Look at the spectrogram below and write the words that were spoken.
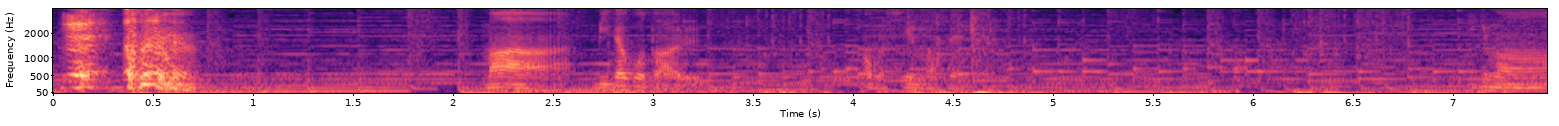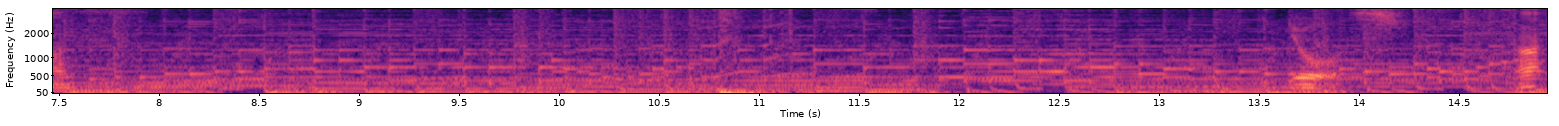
まあ見たことある。かもしれません。いきます。よーし。あ。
